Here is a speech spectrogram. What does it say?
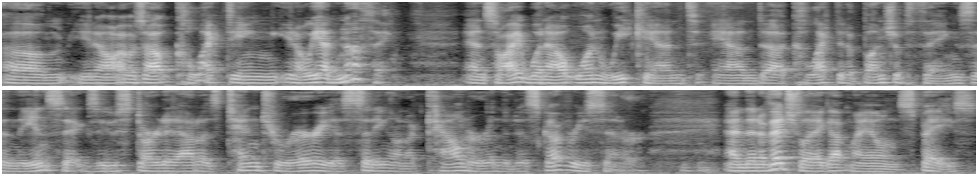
Um, you know, I was out collecting, you know, we had nothing. And so I went out one weekend and uh, collected a bunch of things. And the insect zoo started out as 10 terraria sitting on a counter in the Discovery Center. And then eventually I got my own space.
